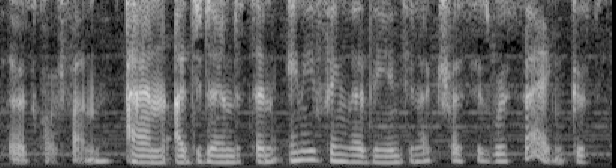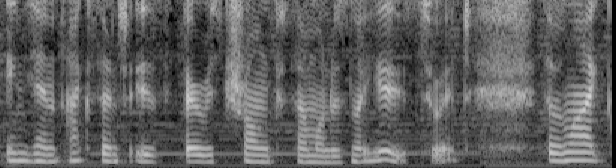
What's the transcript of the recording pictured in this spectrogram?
that was quite fun. And I didn't understand anything that the Indian actresses were saying because Indian accent is very strong for someone who's not used to it. So like,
